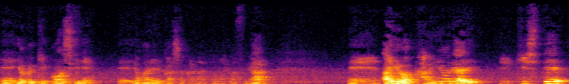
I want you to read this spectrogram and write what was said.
えー、よく結婚式で、え、読まれる箇所かなと思いますが、えー、愛は寛容であり、え決して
